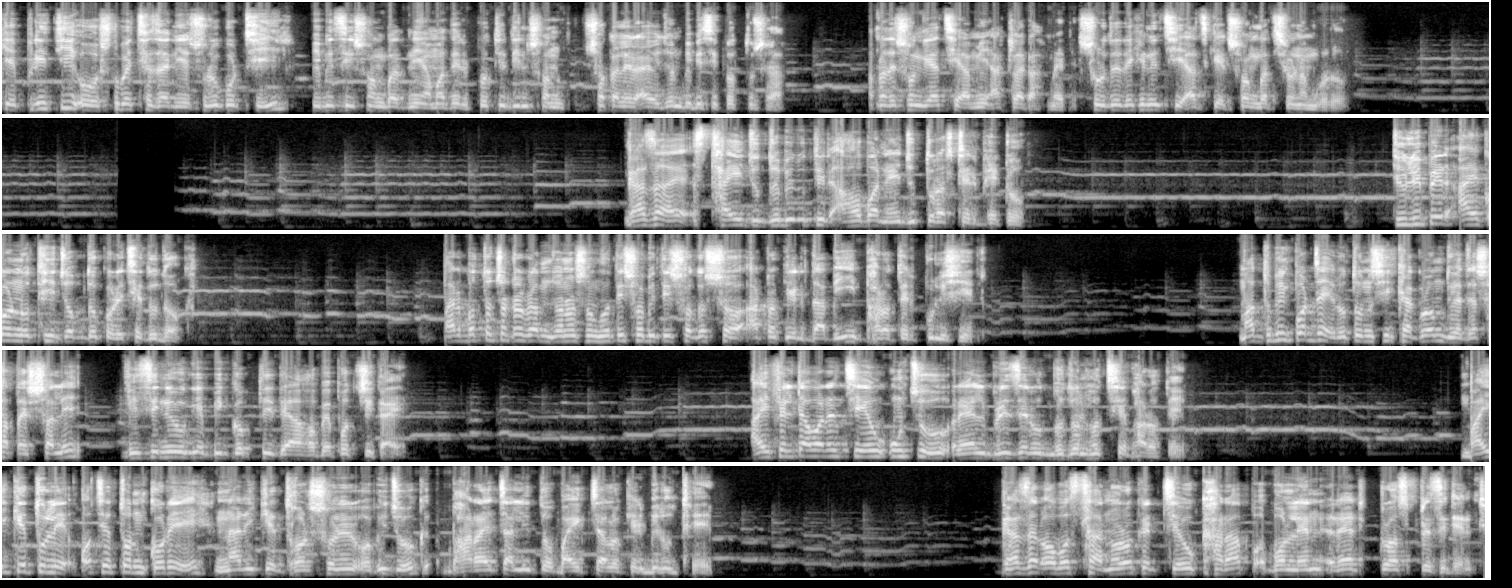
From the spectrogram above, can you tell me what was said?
সবাইকে প্রীতি ও শুভেচ্ছা জানিয়ে শুরু করছি বিবিসি সংবাদ নিয়ে আমাদের প্রতিদিন সকালের আয়োজন বিবিসি প্রত্যুষা। আপনাদের সঙ্গে আছি আমি আখলাক আহমেদ। শুরুতে দেখে নিচ্ছি আজকের সংবাদ শিরোনামগুলো। গাজায় স্থায়ী যুদ্ধবিরতির আহ্বানে যুক্তরাষ্ট্রের ভেটো। টিউলিপের আয়কর নথি জব্দ করেছে দুদক। পার্বত্য চট্টগ্রাম জনসংহতি সমিতির সদস্য আটকের দাবি ভারতের পুলিশের। মাধ্যমিক পর্যায়ে নতুন শিক্ষাক্রম দুই সালে ভিসি নিয়োগে বিজ্ঞপ্তি দেওয়া হবে পত্রিকায়। আইফেল টাওয়ারের চেয়েও উঁচু রেল ব্রিজের উদ্বোধন হচ্ছে ভারতে। বাইকে তুলে অচেতন করে নারীকে ধর্ষণের অভিযোগ, ভাড়ায় চালিত বাইক চালকের বিরুদ্ধে। গাজার অবস্থা নরকের চেয়েও খারাপ, বললেন রেড ক্রস প্রেসিডেন্ট।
